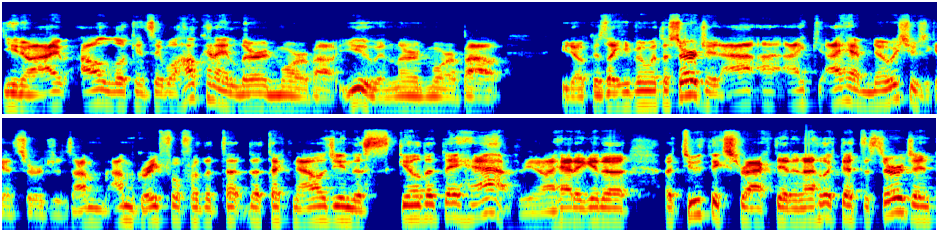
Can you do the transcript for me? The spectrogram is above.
you know, I, I'll look and say, well, how can I learn more about you and learn more about you know because like even with a surgeon I, I i have no issues against surgeons i'm i'm grateful for the, te- the technology and the skill that they have you know i had to get a, a tooth extracted and i looked at the surgeon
